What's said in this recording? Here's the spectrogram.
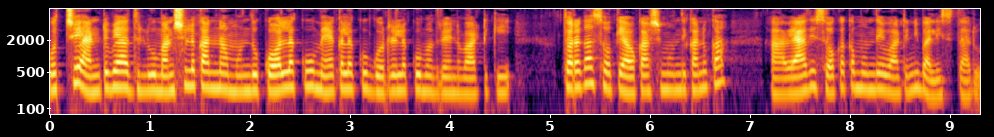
వచ్చే అంటువ్యాధులు మనుషుల కన్నా ముందు కోళ్ళకు మేకలకు గొర్రెలకు మొదలైన వాటికి త్వరగా సోకే అవకాశం ఉంది కనుక ఆ వ్యాధి సోకక ముందే వాటిని బలిస్తారు.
